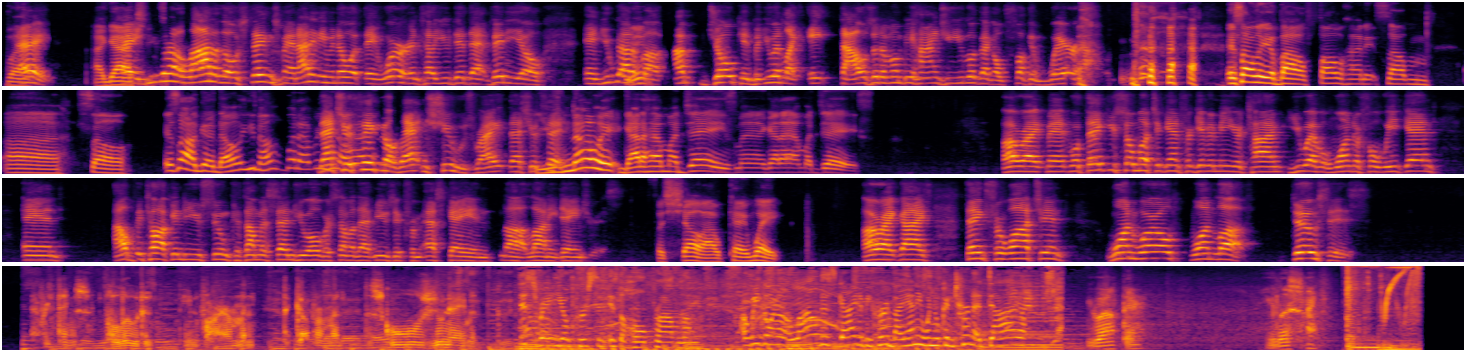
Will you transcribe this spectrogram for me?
but hey, I got hey, you. you got a lot of those things, man. I didn't even know what they were until you did that video. And you got Yeah. about, I'm joking, but you had like 8,000 of them behind you. You look like a fucking warehouse. it's only about 400 something. Uh, so it's all good though. You know, whatever. That's you know, your thing, though. That and shoes, right? That's your You thing. know it. Gotta have my J's, man. Gotta have my J's. All right, man. Well, thank you so much again for giving me your time. You have a wonderful weekend. And I'll be talking to you soon because I'm going to send you over some of that music from SK and uh, Lonnie Dangerous. For sure. I can't wait. All right, guys. Thanks for watching. One world, one love. Deuces. Everything's polluted. The environment, the government, the schools, you name it. This radio person is the whole problem. Are we going to allow this guy to be heard by anyone who can turn a dial? You out there? You listening?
